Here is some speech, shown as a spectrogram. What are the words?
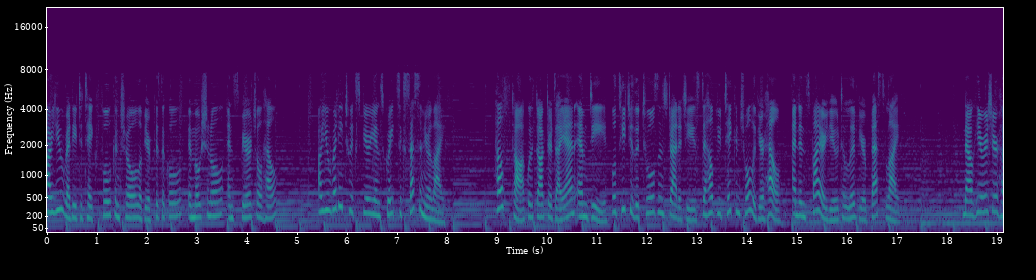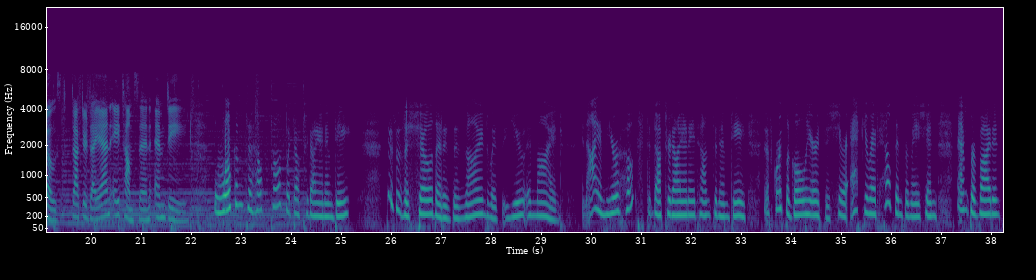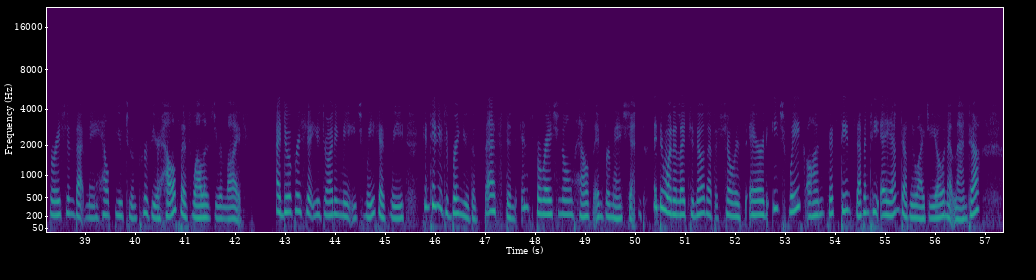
Are you ready to take full control of your physical, emotional, and spiritual health? Are you ready to experience great success in your life? Health Talk with Dr. Diane MD will teach you the tools and strategies to help you take control of your health and inspire you to live your best life. Now, here is your host, Dr. Diane A. Thompson, MD. Welcome to Health Talk with Dr. Diane MD. This is a show that is designed with you in mind. And I am your host, Dr. Diane A. Thompson, MD. And of course, the goal here is to share accurate health information and provide inspiration that may help you to improve your health as well as your life. I do appreciate you joining me each week as we continue to bring you the best in inspirational health information. I do want to let you know that the show is aired each week on 1570 AM WIGO in Atlanta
